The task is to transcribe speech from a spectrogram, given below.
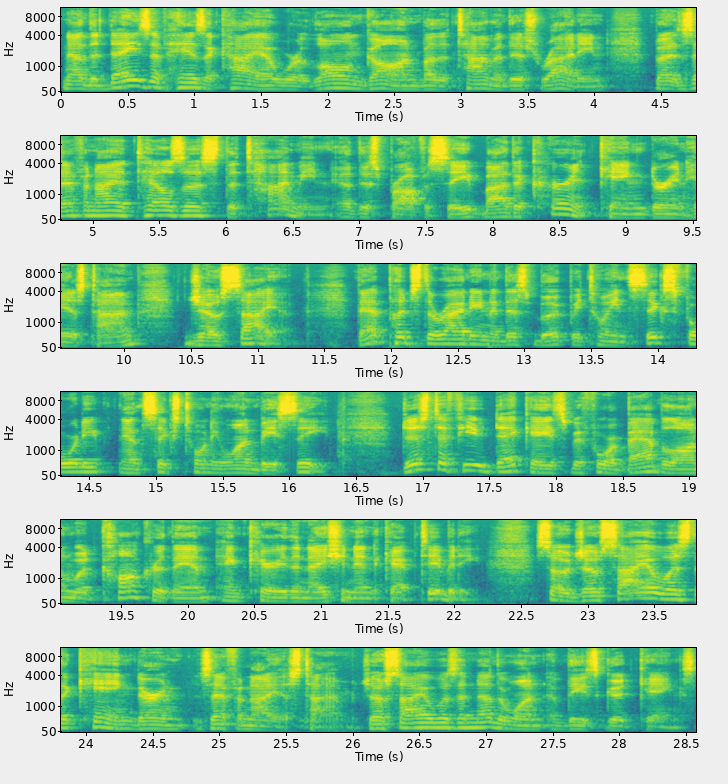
Now, the days of Hezekiah were long gone by the time of this writing, but Zephaniah tells us the timing of this prophecy by the current king during his time, Josiah. That puts the writing of this book between 640 and 621 BC, just a few decades before Babylon would conquer them and carry the nation into captivity. So Josiah was the king during Zephaniah's time. Josiah was another one of these good kings.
